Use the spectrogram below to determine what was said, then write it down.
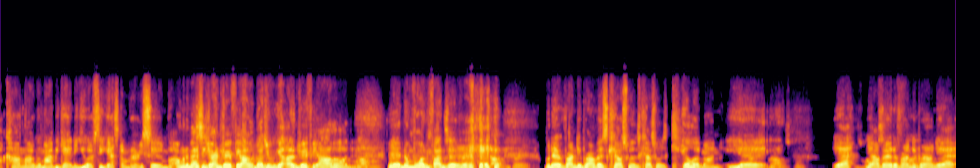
I can't lie. We might be getting a UFC guest on very soon, but I'm gonna message Andre Fialho. Imagine we get Andre Fialho on. Yeah, number one fans over. Yeah, it. that'd be great. but no, Randy Brown versus Khaos Williams. Khaos Williams killer man. He, uh, Randy Brown's good. yeah, well, yeah. I've heard of Randy. Brown. Yeah,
